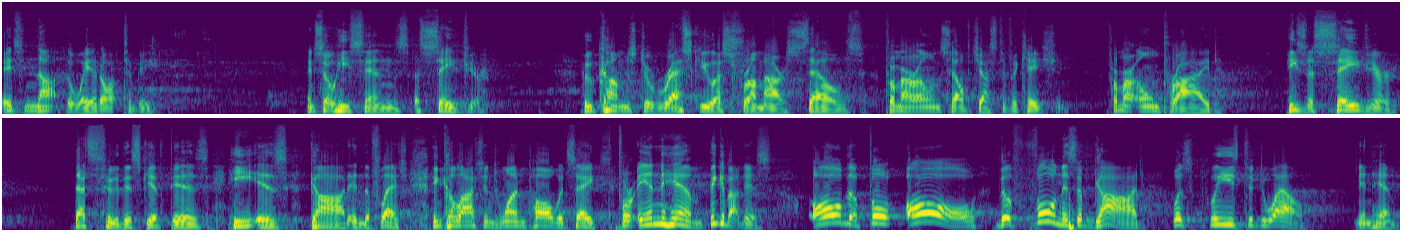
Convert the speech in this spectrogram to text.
it's not the way it ought to be. And so he sends a Savior who comes to rescue us from ourselves, from our own self justification, from our own pride. He's a Savior. That's who this gift is. He is God in the flesh. In Colossians 1, Paul would say, For in him, think about this, all the full, all the fullness of God was pleased to dwell in him.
